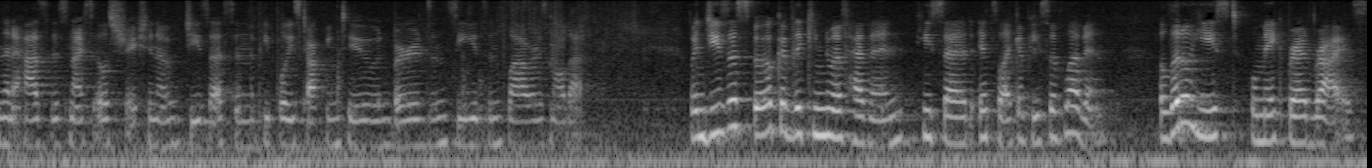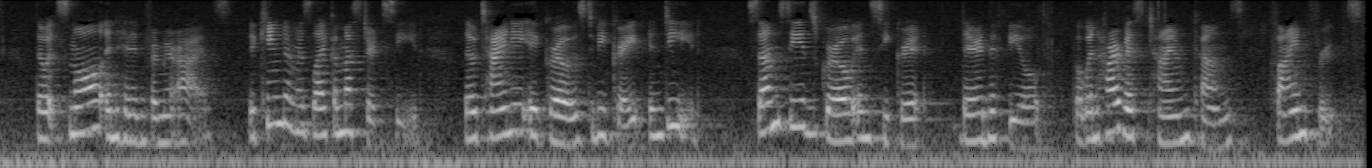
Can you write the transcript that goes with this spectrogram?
And then it has this nice illustration of Jesus and the people he's talking to, and birds and seeds and flowers and all that. When Jesus spoke of the kingdom of heaven, he said, It's like a piece of leaven. A little yeast will make bread rise, though it's small and hidden from your eyes. The kingdom is like a mustard seed. Though tiny, it grows to be great indeed. Some seeds grow in secret there in the field, but when harvest time comes, fine fruits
